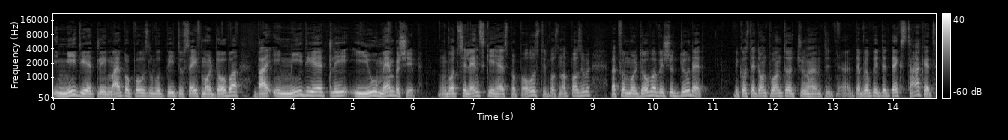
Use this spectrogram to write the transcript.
immediately. My proposal would be to save Moldova by immediately EU membership what Zelensky has proposed, it was not possible. But for Moldova, we should do that because they don't want to. uh, they will be the next target.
